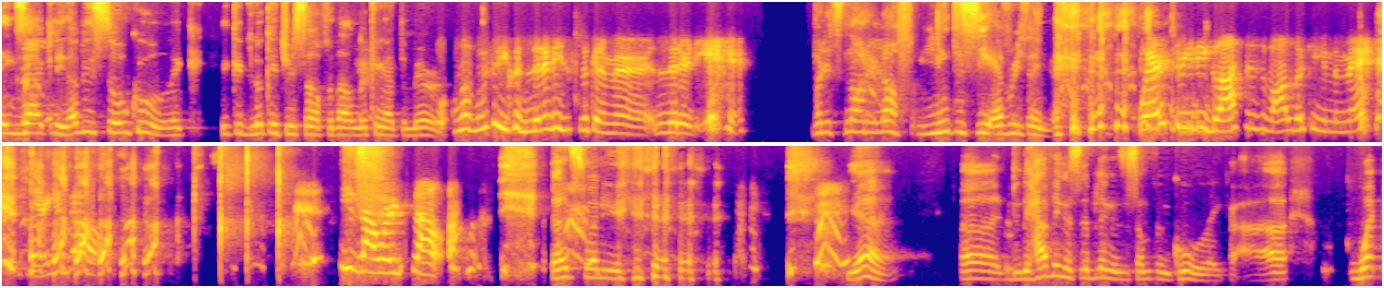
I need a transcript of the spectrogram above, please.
exactly. That'd be so cool. Like you could look at yourself without looking at the mirror. Mbuso, you could literally just look in a mirror, literally. But it's not enough. You need to see everything. Wear 3D glasses while looking in the mirror. there you go. See if that works out. That's funny. yeah. Uh, do- having a sibling is something cool. Like, uh, what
